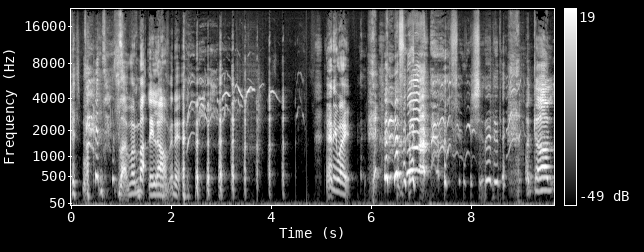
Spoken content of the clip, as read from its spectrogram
It's, it's like my Muttley laugh, isn't it? anyway. we should have did that. I can't.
